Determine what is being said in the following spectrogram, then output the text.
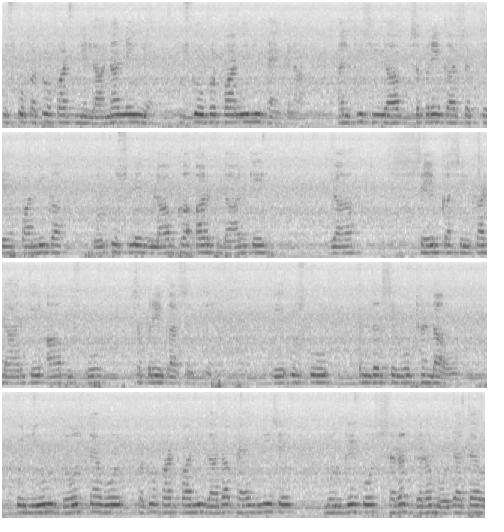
اس کو پھٹو پھٹ نلانا نہیں ہے۔ اس کے اوپر پانی نہیں پھینکنا۔ ہلکی سی آپ سپرے کر سکتے ہیں پانی کا اور اس میں گلاب کا ارک ڈال کے یا سیب کا سنکا ڈال کے آپ اس کو سپرے کر سکتے ہیں کہ اس کو اندر سے وہ ٹھنڈا ہو۔ کوئی نیو دوست ہیں وہ پھٹو پھٹ پانی زیادہ پھینکنے سے مرغے کو سرد گرم ہو جاتا ہے اور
